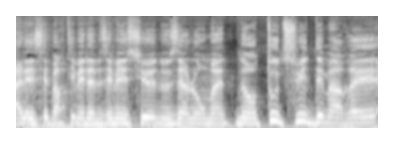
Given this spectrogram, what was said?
Allez, c'est parti, mesdames et messieurs. Nous allons maintenant tout de suite démarrer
